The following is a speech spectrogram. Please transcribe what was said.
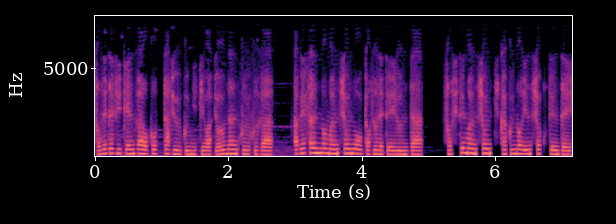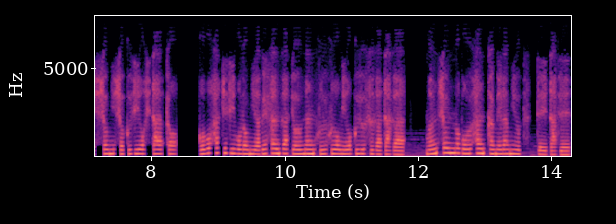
それで事件が起こった19日は長男夫婦が、安倍さんのマンションを訪れているんだ。そしてマンション近くの飲食店で一緒に食事をした後、午後8時頃に安倍さんが長男夫婦を見送る姿が、マンションの防犯カメラに映っていたぜ。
